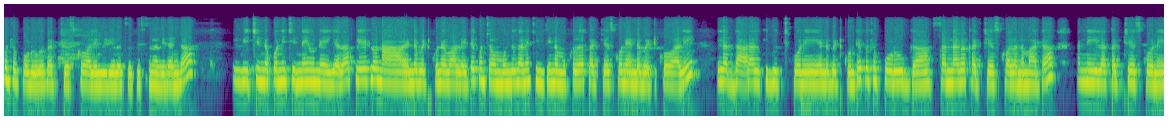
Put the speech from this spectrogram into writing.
కొంచెం పొడుగా కట్ చేసుకోవాలి. వీడియోలో చూపిస్తున్న విధంగా. ఇవి చిన్న కొన్ని చిన్నవి ఉన్నాయి కదా. ప్లేట్లో నా ఎండబెట్టుకునే వాళ్ళైతే కొంచెం ముందుగానే చిన్న చిన్న ముక్కలుగా కట్ చేసుకొని ఎండబెట్టుకోవాలి. ఇలా దారాలకి గుచ్చుకొని ఎండబెట్టుకుంటే కొంచెం పొడుగ్గా సన్నగా కట్ చేసుకోవాలన్నమాట. అన్ని ఇలా కట్ చేసుకొని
